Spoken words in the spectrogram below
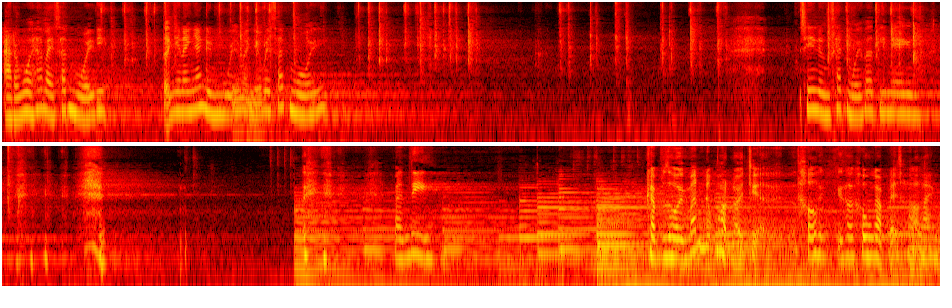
À đúng rồi hát bài sắt muối đi. Tự nhiên anh nhắc đến muối mà nhớ bài sắt muối. Xin đừng sắt muối vào tim em gặp rồi, mất nước bọt nói chuyện. Thôi, thì thôi, không gặp để cho nó lành.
